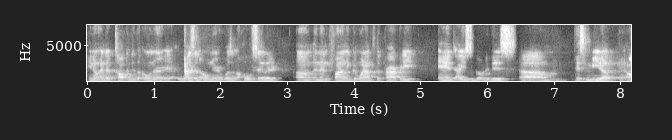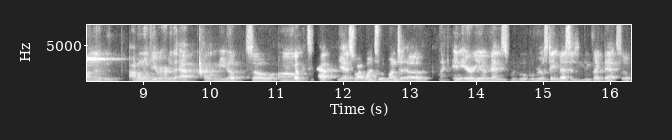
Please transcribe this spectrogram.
You know, ended up talking to the owner. It was an owner, it wasn't a wholesaler. Um, and then finally went out to the property. And I used to go to this um, this meetup on a. I don't know if you ever heard of the app called Meetup. So um, Yep. it's an app, yeah. So I went to a bunch of uh, like in area events with local real estate investors and things like that. So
